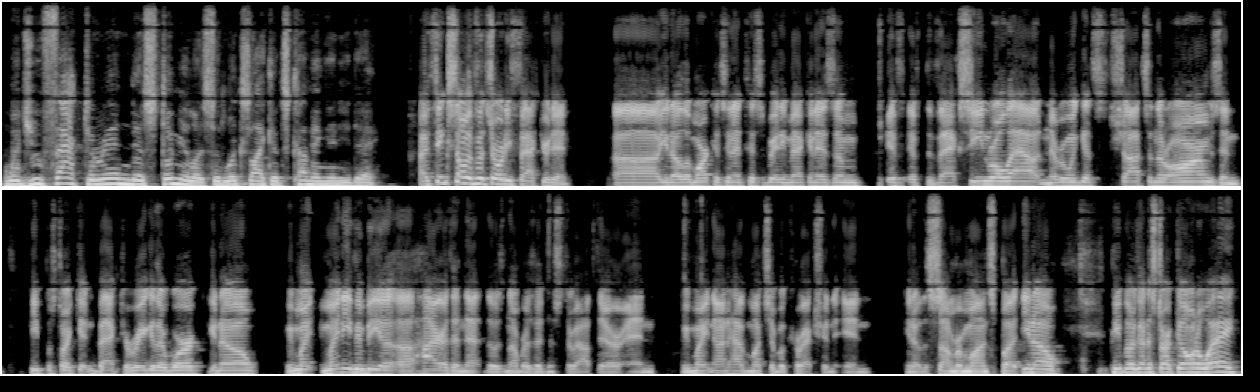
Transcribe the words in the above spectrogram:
Would you factor in the stimulus? It looks like it's coming any day. I think some of it's already factored in. Uh, you know, the market's an anticipating mechanism. If if the vaccine roll out and everyone gets shots in their arms and people start getting back to regular work, you know, we might might even be a, a higher than that. Those numbers I just threw out there, and we might not have much of a correction in you know the summer months. But you know, people are going to start going away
